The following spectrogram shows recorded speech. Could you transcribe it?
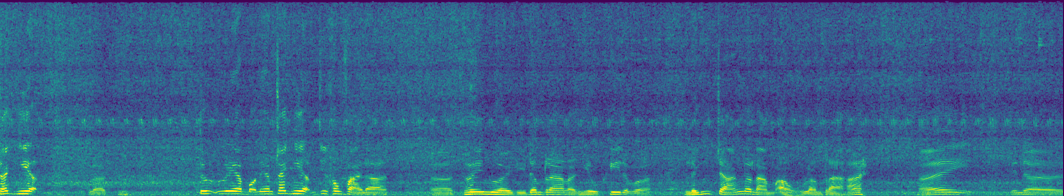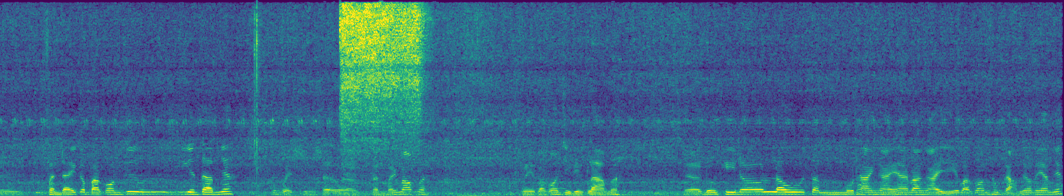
trách nhiệm là tự em bọn em trách nhiệm chứ không phải là uh, thuê người thì đâm ra là nhiều khi là lính tráng nó làm ẩu làm rả ấy. Đấy. Nên là phần đấy các bà con cứ yên tâm nhé không phải sợ cần máy móc đâu. Về bà con chỉ việc làm thôi. Ờ, đôi khi nó lâu tầm một, hai ngày, hai, ba ngày thì bà con thông cảm cho em nhé.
